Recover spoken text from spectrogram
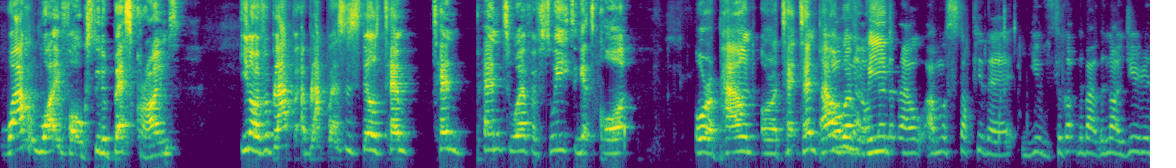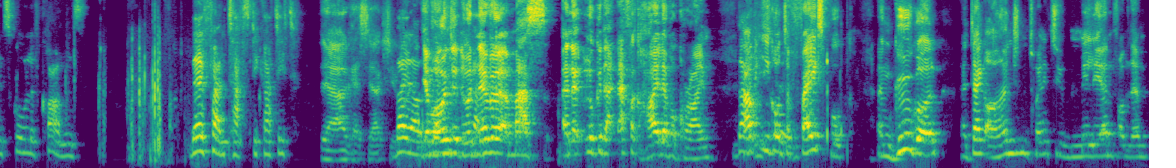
Why can white folks do the best crimes? You know, if a black a black person steals 10, 10 pence worth of sweets and gets caught, or a pound or a te- ten pound Oh, worth no, of weed, no, no, no, I must stop you there. You've forgotten about the Nigerian School of Cons. They're fantastic at it. Yeah, I guess yeah, actually. They are Yeah, but really they would never amass. And look at that. That's like high level crime. That How can you go to. Facebook and Google and take 122 million from them?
